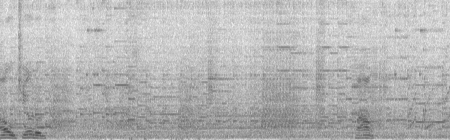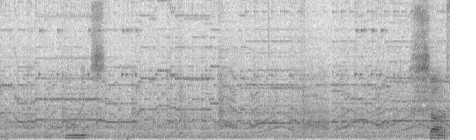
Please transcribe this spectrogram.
Oh, Geodude. Surf.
